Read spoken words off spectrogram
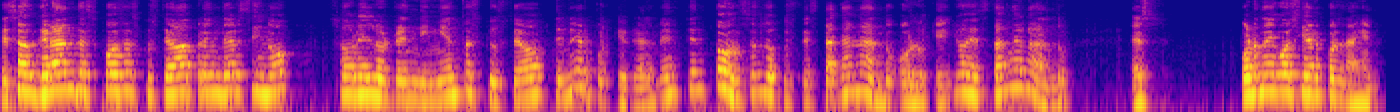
esas grandes cosas que usted va a aprender, sino sobre los rendimientos que usted va a obtener? Porque realmente entonces lo que usted está ganando o lo que ellos están ganando es por negociar con la gente.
